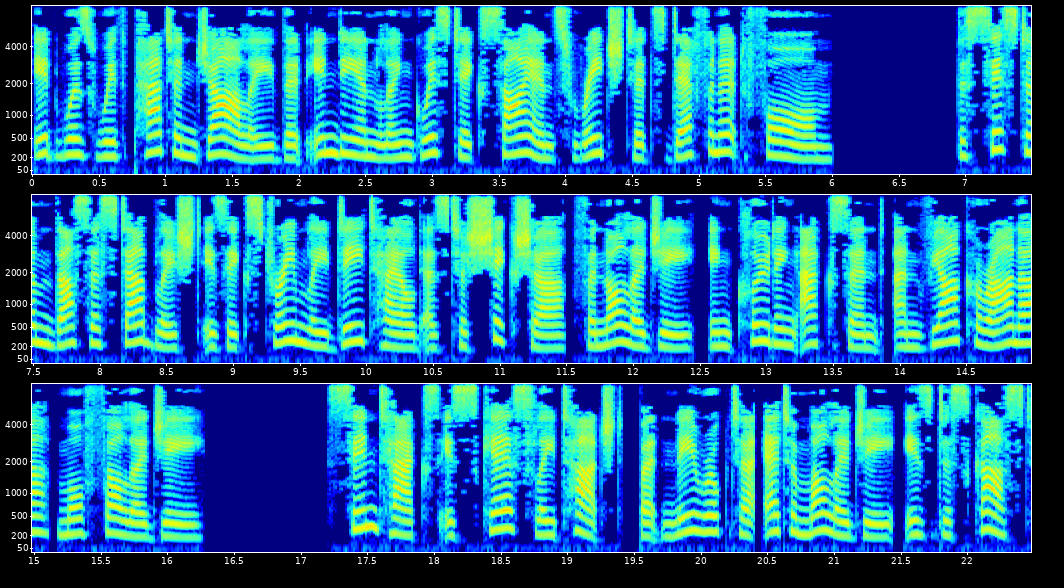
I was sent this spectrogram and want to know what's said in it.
It was with Patanjali that Indian linguistic science reached its definite form. The system thus established is extremely detailed as to shiksha phonology, including accent and vyakarana morphology. Syntax is scarcely touched, but nirukta etymology is discussed,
